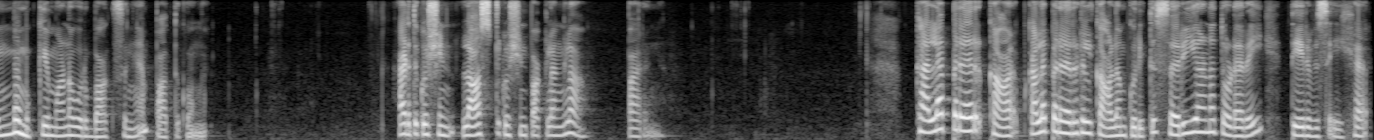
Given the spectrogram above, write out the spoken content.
ரொம்ப முக்கியமான ஒரு பாக்ஸுங்க பார்த்துக்கோங்க அடுத்த கொஷின் லாஸ்ட் கொஷின் பார்க்கலாங்களா பாருங்க. கலப்பரர் கா கலப்பரர்கள் காலம் குறித்து சரியான தொடரை தேர்வு செய்க.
